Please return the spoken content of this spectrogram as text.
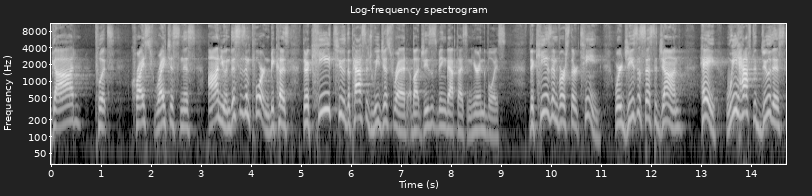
God puts Christ's righteousness on you. And this is important because the key to the passage we just read about Jesus being baptized and hearing the voice, the key is in verse 13, where Jesus says to John, Hey, we have to do this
